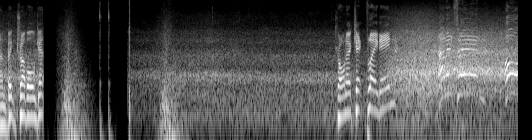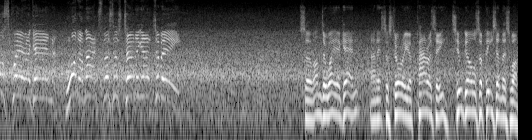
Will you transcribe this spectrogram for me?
And big trouble get. Corner kick played in. And it's in! All square again. What a match this is turning out to be. So underway again, and it's a story of parity. Two goals apiece in this one.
